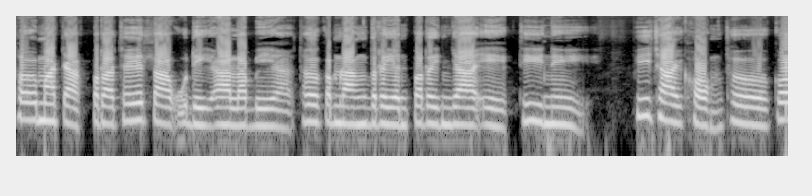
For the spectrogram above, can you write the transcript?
เธอมาจากประเทศซาอุดีอาระเบีย เธอกำลังเรียนปริญญาเอกที่นี่ พี่ชายของเธอก็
